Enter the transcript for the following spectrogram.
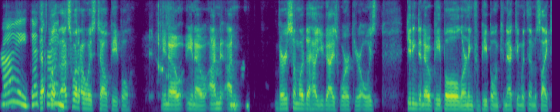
Right. That's, that's right. what that's what I always tell people. You know, you know, I'm I'm very similar to how you guys work. You're always getting to know people, learning from people, and connecting with them. It's like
